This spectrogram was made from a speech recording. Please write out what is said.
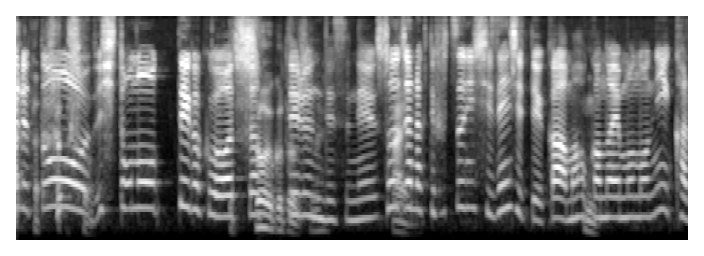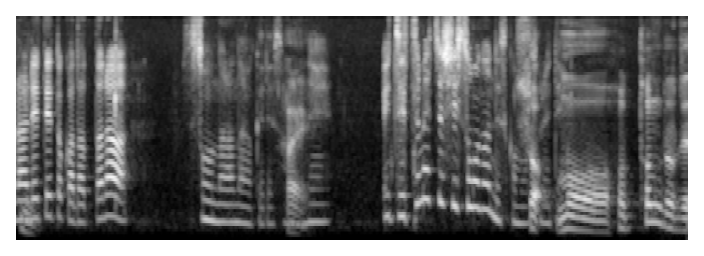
えると 人の手が加わっちゃってるんですね。そう、ね、じゃなくて普通に自然死っていうか、まあ、他の獲物に狩られてとかだったら、そうならないわけですもんね。はい、え絶滅しそうなんですかもうそれで？もうほとんどで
